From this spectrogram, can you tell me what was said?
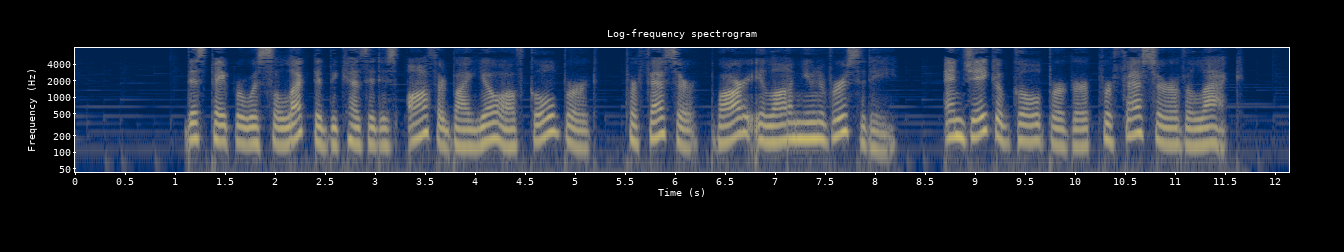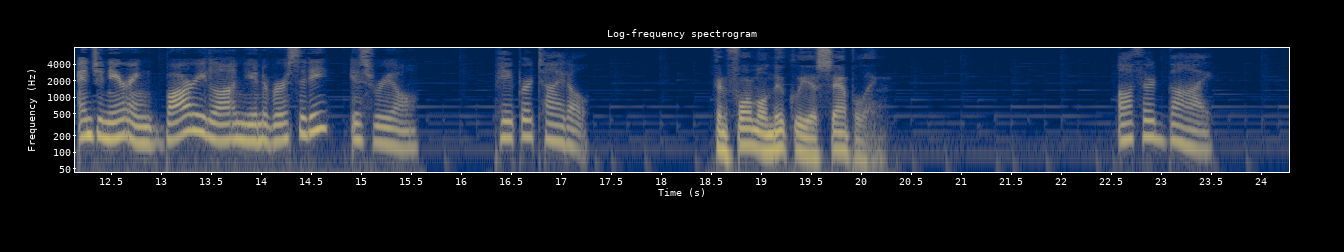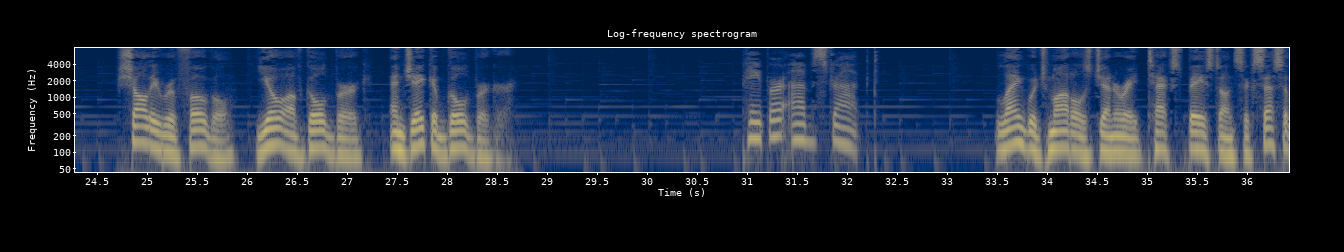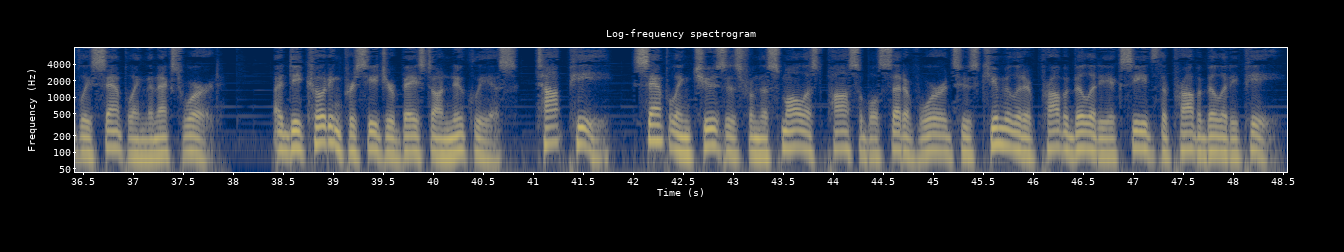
This paper was selected because it is authored by Yoav Goldberg, professor, Bar Ilan University and Jacob Goldberger, professor of Elek Engineering, Bar Ilan University, Israel. Paper title Conformal nucleus sampling. Authored by Shali Fogel, Yoav Goldberg, and Jacob Goldberger. Paper abstract Language models generate text based on successively sampling the next word. A decoding procedure based on nucleus, top P, sampling chooses from the smallest possible set of words whose cumulative probability exceeds the probability P.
